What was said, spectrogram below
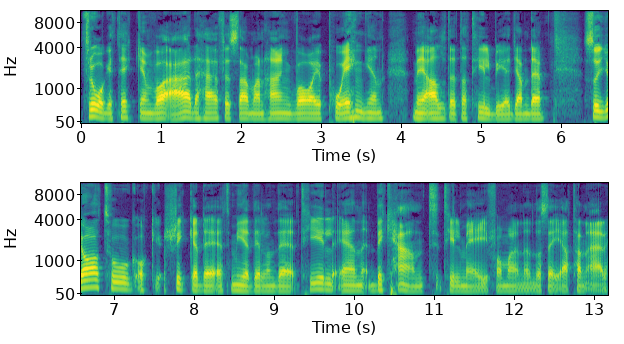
frågetecken. Vad är det här för sammanhang? Vad är poängen med allt detta tillbedjande? Så jag tog och skickade ett meddelande till en bekant till mig, får man ändå säga att han är,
